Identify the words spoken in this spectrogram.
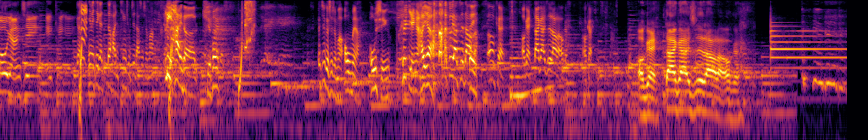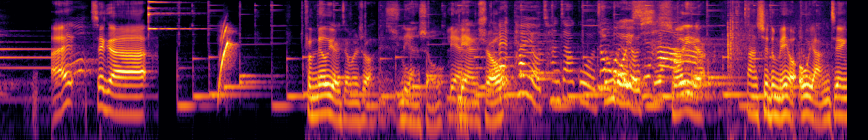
欧阳靖 A K A。厉害的，喜欢。这是什么欧阳？欧型。这是哪样？OK，OK，大概知道了。OK。哎，这个 familiar 怎么说？脸熟，脸熟哎，，他有参加过中国有嘻哈，所以但是都没有欧阳靖。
